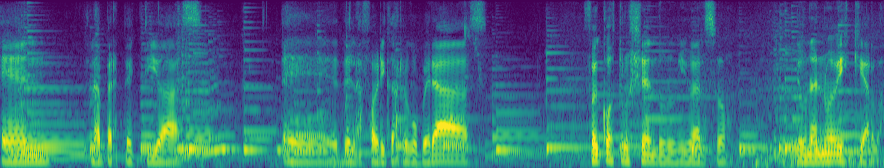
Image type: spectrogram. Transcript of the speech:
en las perspectivas eh, de las fábricas recuperadas, fue construyendo un universo de una nueva izquierda,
